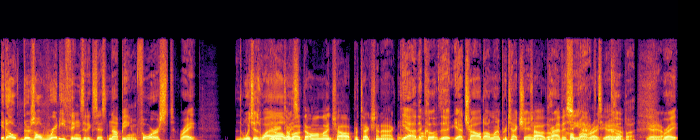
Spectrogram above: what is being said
it. all, There's already things that exist not being enforced, right? Which is why Yeah, I you talk about the Online Child Protection Act. yeah the, Uh, co- the yeah Child Online Protection Child- Privacy COPPA, Act right? Yeah, yeah. COPPA Yeah, yeah. right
